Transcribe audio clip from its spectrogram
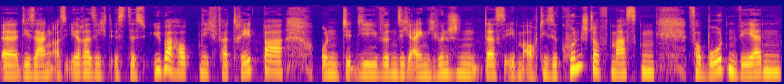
äh, die sagen, aus ihrer Sicht ist das überhaupt nicht vertretbar und die würden sich eigentlich wünschen, dass eben auch diese Kunststoffmasken verboten werden.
